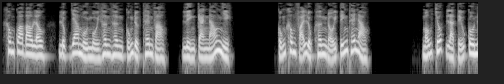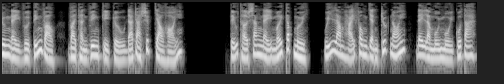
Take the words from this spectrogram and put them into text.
Không qua bao lâu, lục gia mùi mùi hân hân cũng được thêm vào, liền càng náo nhiệt. Cũng không phải lục hân nổi tiếng thế nào. Mấu chốt là tiểu cô nương này vừa tiến vào, vài thành viên kỳ cựu đã ra sức chào hỏi. Tiểu thợ săn này mới cấp 10, Quý Lam Hải Phong dành trước nói, đây là mùi mùi của ta.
